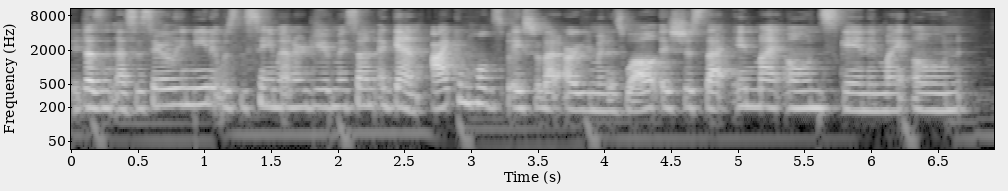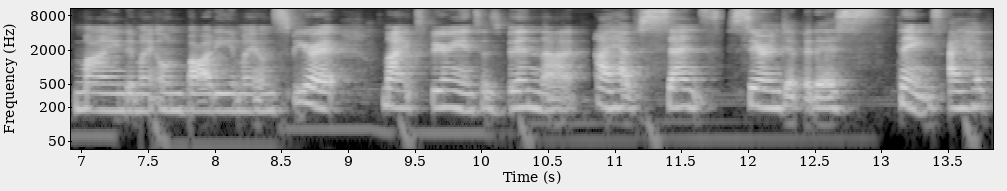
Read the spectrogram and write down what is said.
it doesn't necessarily mean it was the same energy of my son. Again, I can hold space for that argument as well. It's just that in my own skin, in my own mind, in my own body, in my own spirit, my experience has been that I have sensed serendipitous things. I have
